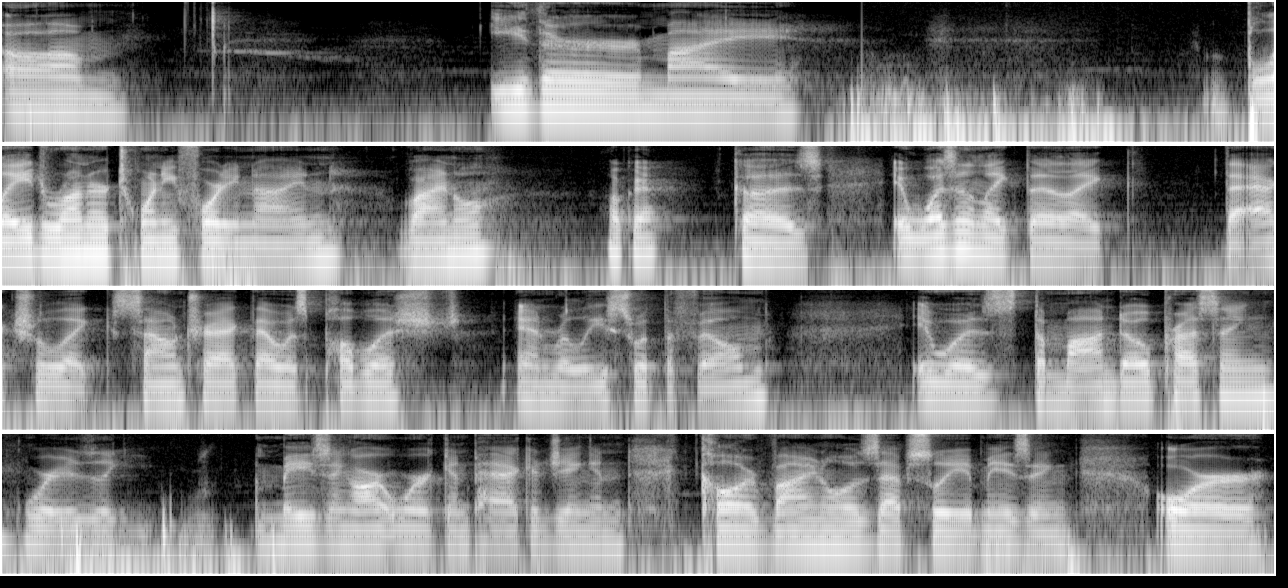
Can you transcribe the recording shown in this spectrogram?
um either my Blade Runner 2049 vinyl Okay. cuz it wasn't like the like the actual like soundtrack that was published and released with the film. It was the Mondo pressing where it's like amazing artwork and packaging and colored vinyl is absolutely amazing or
